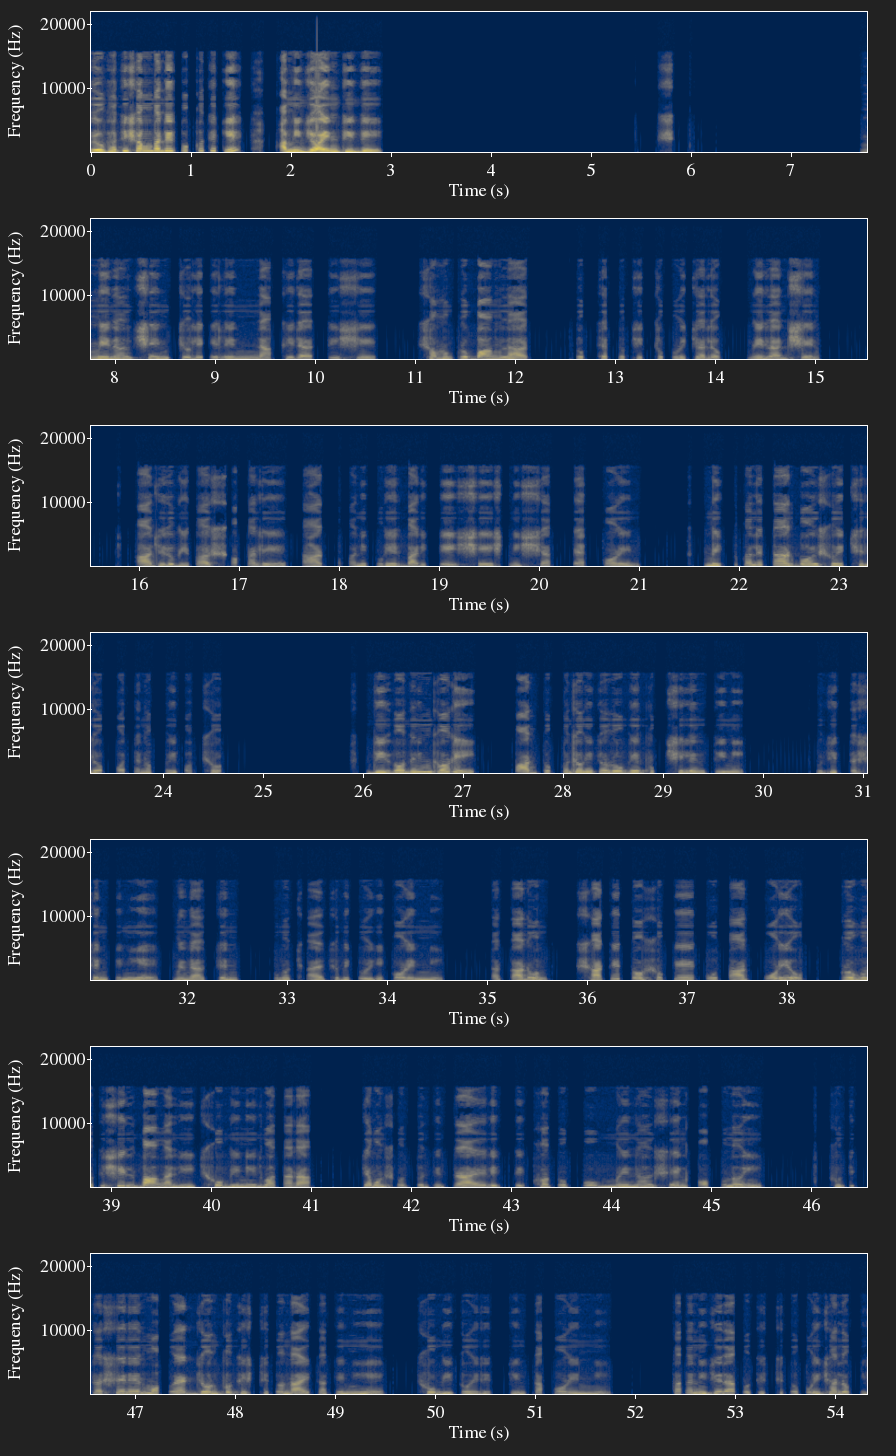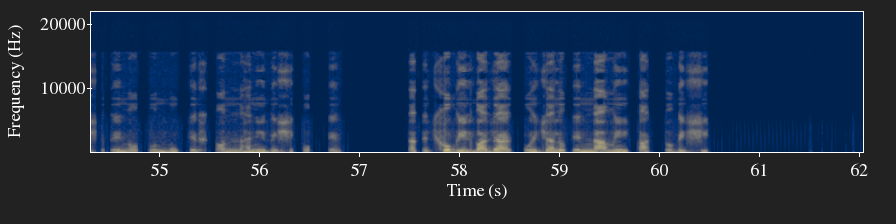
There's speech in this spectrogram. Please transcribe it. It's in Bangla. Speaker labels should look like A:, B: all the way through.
A: প্রভাতী সংবাদের পক্ষ থেকে আমি জয়ন্তী দে। মৃণাল সেন চলে গেলেন না ফেরার দেশে। সমগ্র বাংলার প্রখ্যাত চিত্র পরিচালক মৃণাল সেন। আজ রবিবার সকালে তার ভবানীপুরের বাড়িতে শেষ নিঃশ্বাস ত্যাগ করেন। মৃত্যুকালে তার বয়স হয়েছিল পঁচানব্বই বছর। দীর্ঘদিন ধরেই বার্ধক্যজনিত রোগে ভুগছিলেন তিনি। সুচিত্রা সেনকে নিয়ে মৃণাল সেন কোনো ছায়াছবি তৈরি করেননি। তার কারণ ষাটের দশকে ও তার পরেও প্রগতিশীল বাঙালি ছবি নির্মাতারা যেমন সত্যজিৎ রায়, ঋত্বিক ঘটক ও মৃণাল সেন কখনোই সুচিত্রা সেনের মতো একজন প্রতিষ্ঠিত নায়িকাকে নিয়ে ছবি তৈরির চিন্তা করেননি। তারা নিজেরা প্রতিষ্ঠিত পরিচালক হিসেবে নতুন মুখের সন্ধানই বেশি করতেন। তাতে ছবির বাজার পরিচালকের নামেই কাটত বেশি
